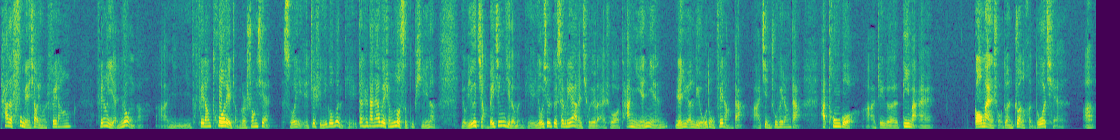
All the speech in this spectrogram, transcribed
它的负面效应是非常非常严重的啊，你非常拖累整个双线。所以这是一个问题，但是大家为什么乐此不疲呢？有一个奖杯经济的问题，尤其是对塞维利亚的球队来说，他年年人员流动非常大啊，进出非常大，他通过啊这个低买、高卖的手段赚了很多钱啊。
